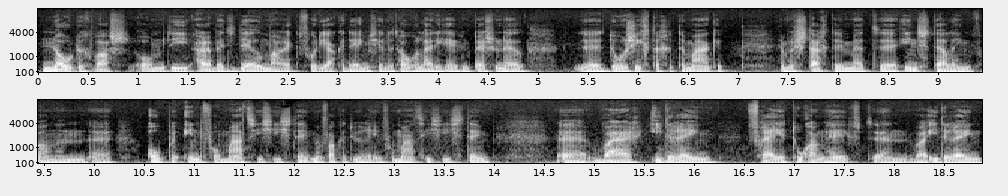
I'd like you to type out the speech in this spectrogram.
nodig was... om die arbeidsdeelmarkt voor die academici en het hoger leidinggevend personeel... Uh, doorzichtiger te maken. En we starten met uh, instelling van een open informatiesysteem... een vacature-informatiesysteem... waar iedereen vrije toegang heeft. En waar iedereen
